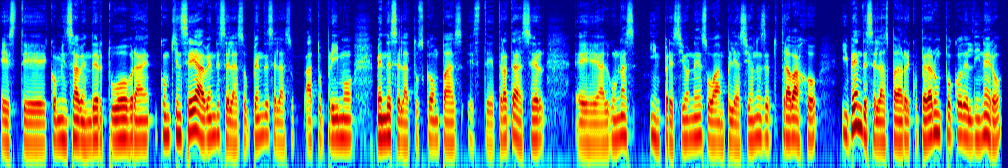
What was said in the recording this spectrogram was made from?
este, comienza a vender tu obra, con quien sea, véndesela, véndesela a tu primo, véndesela a tus compas, este, trata de hacer eh, algunas impresiones o ampliaciones de tu trabajo y véndeselas para recuperar un poco del dinero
